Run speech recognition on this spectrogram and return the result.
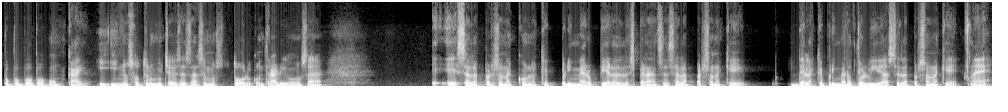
pum, pum, pum, pum, cae. Y, y, nosotros muchas veces hacemos todo lo contrario. O sea, esa es la persona con la que primero pierdes la esperanza, esa es la persona que de la que primero te olvidas, es la persona que eh,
